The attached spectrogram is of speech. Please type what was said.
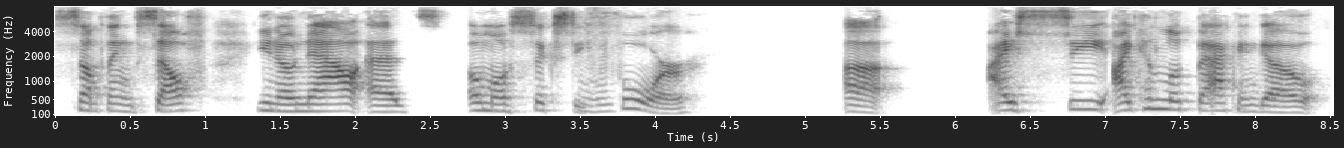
something self, you know, now as almost 64, mm-hmm. uh, I see, I can look back and go,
